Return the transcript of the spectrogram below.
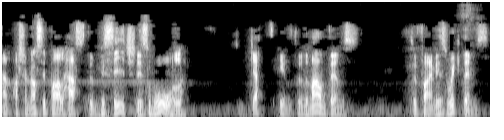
And Ashurnasirpal has to besiege this wall to get into the mountains to find his victims.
